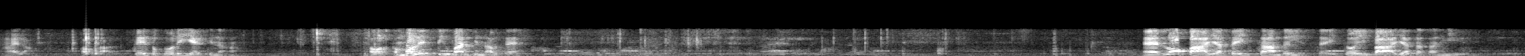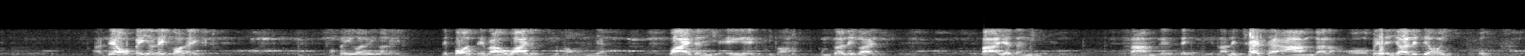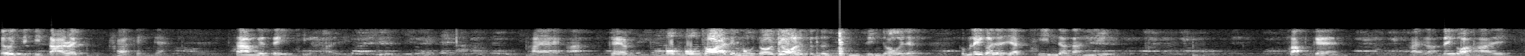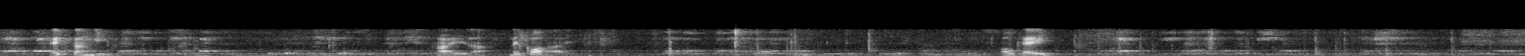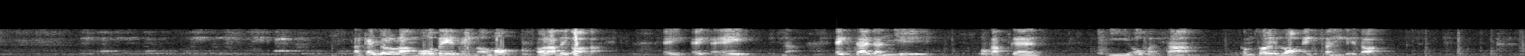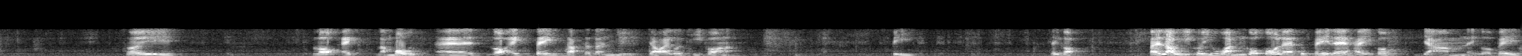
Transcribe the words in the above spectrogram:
係啦，好啦，寫熟咗啲嘢先啦。好啦，咁我哋調翻轉頭寫。誒 log 八一 b 三等於四，所以八一就等於啊，即係我俾咗呢個你，我俾咗呢個你，你幫我寫翻個 y 做主項咁啫，y 等於 a 嘅次方，咁所以呢個係八一等於三嘅四次。嗱，你 check check 啱㗎啦，我俾你，因為呢啲可以好，你可以直接 direct tracking 嘅，三嘅四次係係啊，其實冇冇錯，一定冇錯，即係我哋純粹算算咗嘅啫。咁呢個就一千就等於十嘅，係啦，呢、個係 x 等於係啦，呢、個係 OK。嗱，繼續啦，嗱，唔好俾佢停咯，好冇？好啦，呢、個嗱。A A A 嗱，x 就係等於十嘅二 over 三，咁所以 log x 等於幾多？所以 log x 嗱冇誒 log x base 十就等於就係個次方啦，b 呢個。但係留意佢要揾嗰個咧，佢俾你係個廿五嚟個 base，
